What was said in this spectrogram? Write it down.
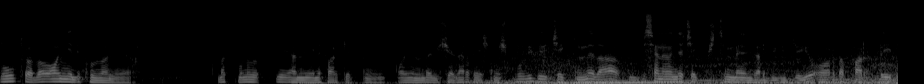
Ultra'da 17 kullanıyor. Bak bunu an yeni fark ettim. Oyunda bir şeyler değişmiş. Bu videoyu çektiğimde daha bir sene önce çekmiştim benzer bir videoyu. Orada farklıydı.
